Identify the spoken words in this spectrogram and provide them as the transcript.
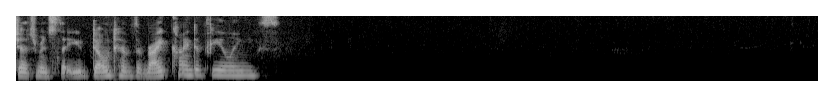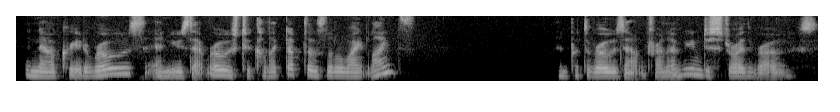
judgments that you don't have the right kind of feelings. And now create a rose and use that rose to collect up those little white lights and put the rose out in front of you and destroy the rose.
